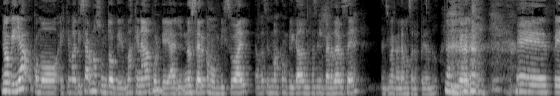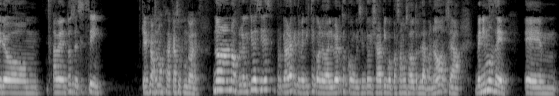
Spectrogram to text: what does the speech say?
No, quería como esquematizarnos un toque, más que nada porque al no ser como visual, capaz es más complicado, es más fácil perderse. Encima que hablamos a los pedos, ¿no? Eh, pero, a ver, entonces, Sí. ¿Querés que vayamos a casos puntuales? No, no, no, pero lo que te iba a decir es, porque ahora que te metiste con lo de Alberto, es como que siento que ya tipo pasamos a otra etapa, ¿no? O sea, venimos de eh,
